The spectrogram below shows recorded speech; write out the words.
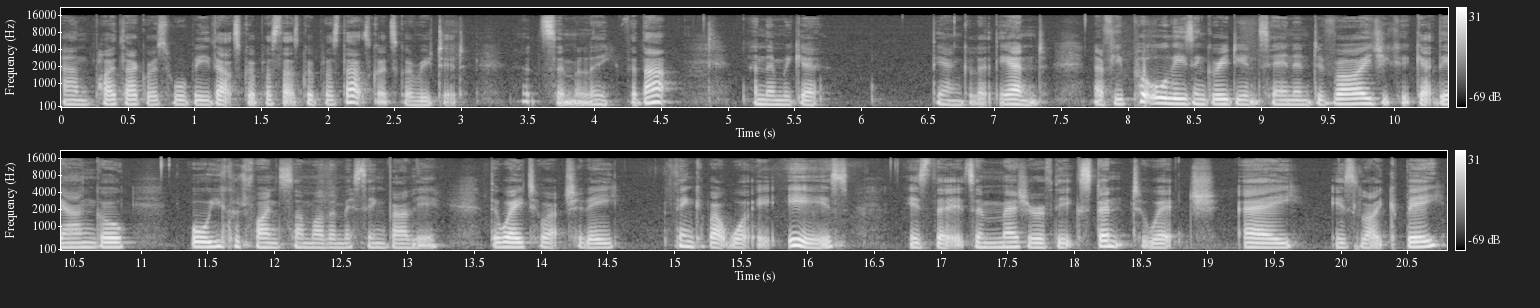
and Pythagoras will be that squared plus that squared plus that squared square rooted. That's similarly for that. And then we get the angle at the end. Now if you put all these ingredients in and divide, you could get the angle, or you could find some other missing value. The way to actually think about what it is, is that it's a measure of the extent to which A is like B,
